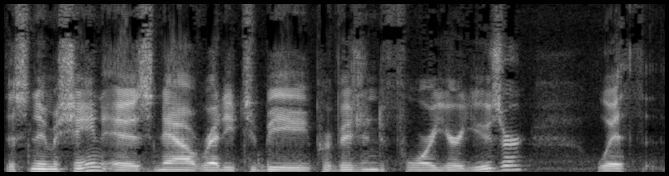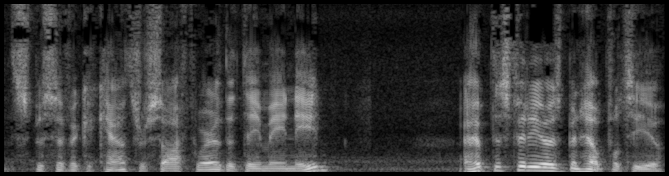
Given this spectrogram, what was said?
This new machine is now ready to be provisioned for your user with specific accounts or software that they may need. I hope this video has been helpful to you.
